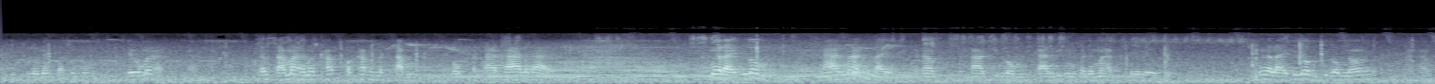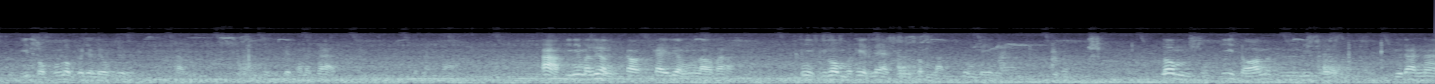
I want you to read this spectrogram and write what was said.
80กิโลเมตรต่อชั่วโมงเร็วมากแล้วสามารถให้มันคับบังคับให้มันต่ำตกอัตาช้าก็ได้ เมื่อไหรที่ลมช้ามากเท่าไหร่นะครับการกินลมการวิ่งมันก็จะมากจะเร็ว เมื่อไหรที่ลมกินลมน้อย ครับอีตกของลมก็จะเร็วขึ้นครับเป็นธรรมชาติอ่าทีนี้มาเรื่องก็ใกล้เรื่องของเราบ้างนี่คือล่มประเทศแรกคือล่มหลักล่มเมนล่มที่สองก็คือรีเซิร์ฟอยู่ด้านหน้า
